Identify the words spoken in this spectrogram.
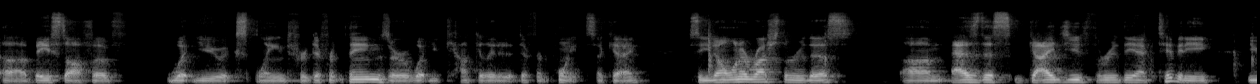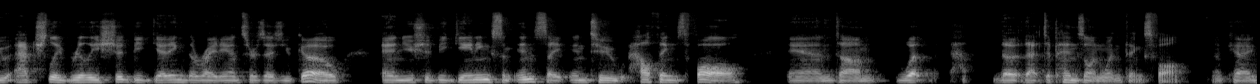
uh, based off of what you explained for different things or what you calculated at different points okay so you don't want to rush through this um, as this guides you through the activity you actually really should be getting the right answers as you go and you should be gaining some insight into how things fall and um, what the, that depends on when things fall. Okay,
